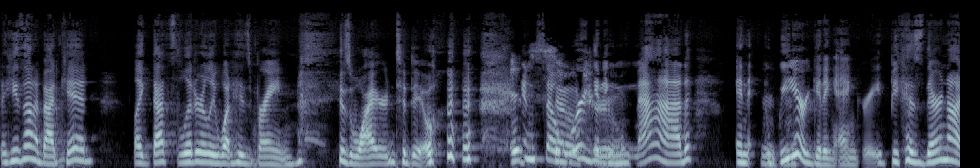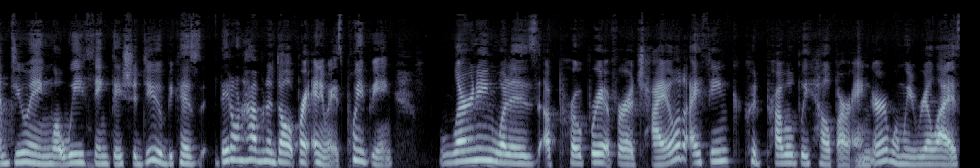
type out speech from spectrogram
That he's not a bad kid. Like that's literally what his brain is wired to do. and so, so we're true. getting mad and mm-hmm. we are getting angry because they're not doing what we think they should do because they don't have an adult brain. Anyways, point being, learning what is appropriate for a child, I think could probably help our anger when we realize,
